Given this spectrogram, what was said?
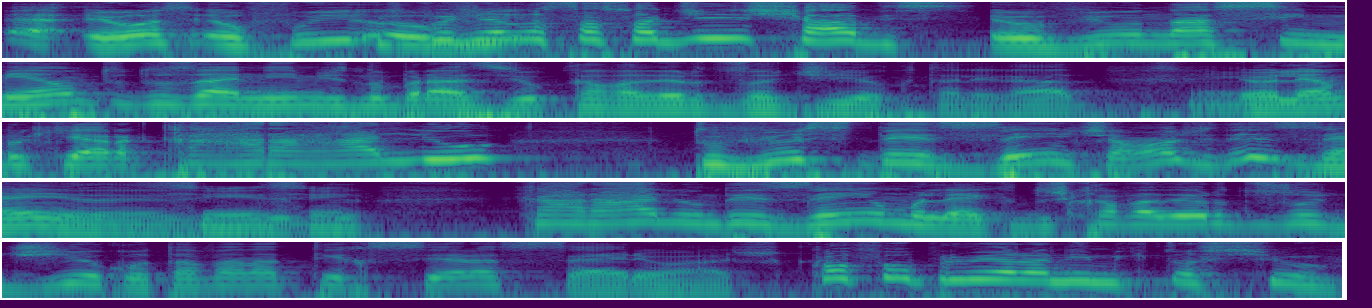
É, eu, eu fui. a gente Eu podia vi, gostar só de Chaves. eu vi o nascimento dos animes no Brasil, Cavaleiro do Zodíaco, tá ligado? Sim. Eu lembro que era, caralho, tu viu esse desenho? Chamava de desenho, né? Sim, De- sim. Caralho, um desenho, moleque, dos Cavaleiros do Zodíaco. Eu tava na terceira série, eu acho. Qual foi o primeiro anime que tu assistiu?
